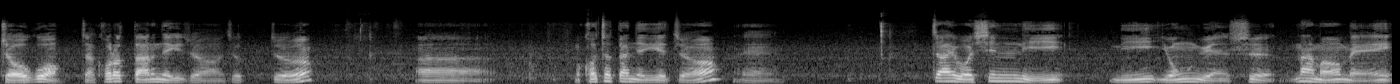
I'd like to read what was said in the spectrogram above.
저고 자 걸었다는 얘기죠. 쭉쭉 어, 뭐 거쳤다는 얘기겠죠. 예. 在我心里，你永远是那么美。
